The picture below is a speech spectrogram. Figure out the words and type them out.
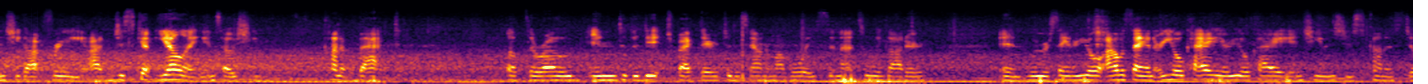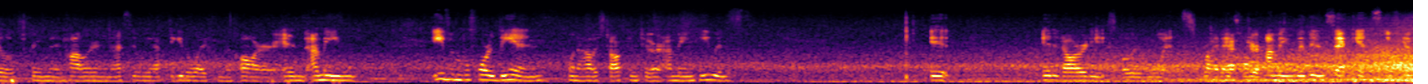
when she got free, I just kept yelling, and so she kind of backed up the road into the ditch back there to the sound of my voice, and that's when we got her. And we were saying, "Are you?" I was saying, "Are you okay? Are you okay?" And she was just kind of still screaming and hollering. And I said, "We have to get away from the car." And I mean, even before then, when I was talking to her, I mean, he was. It. It had already exploded once, right after. I mean, within seconds of him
